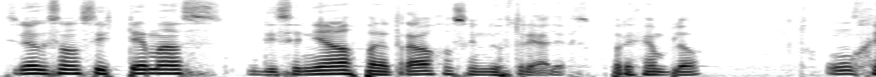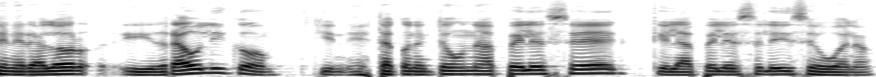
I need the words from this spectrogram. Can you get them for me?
sino que son sistemas diseñados para trabajos industriales. Por ejemplo, un generador hidráulico está conectado a una PLC que la PLC le dice, bueno,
